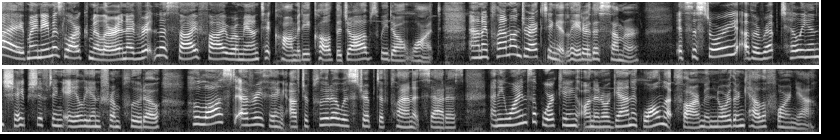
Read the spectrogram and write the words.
Hi, my name is Larke Miller, and I've written a sci fi romantic comedy called The Jobs We Don't Want, and I plan on directing it later this summer. It's the story of a reptilian shape shifting alien from Pluto who lost everything after Pluto was stripped of planet status, and he winds up working on an organic walnut farm in Northern California.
